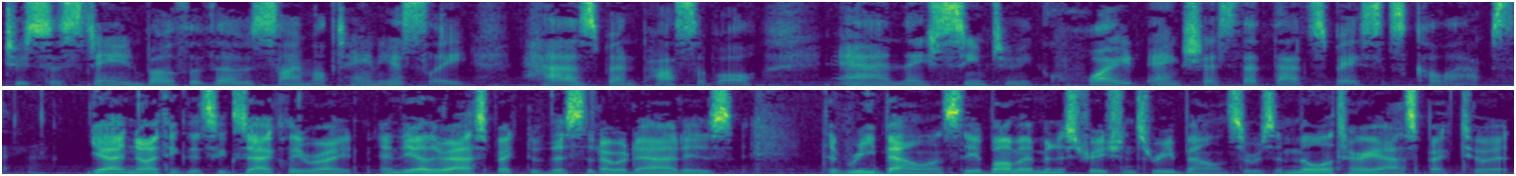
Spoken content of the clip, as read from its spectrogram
to sustain both of those simultaneously has been possible. And they seem to be quite anxious that that space is collapsing. Yeah, no, I think that's exactly right. And the other aspect of this that I would add is the rebalance, the Obama administration's rebalance. There was a military aspect to it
